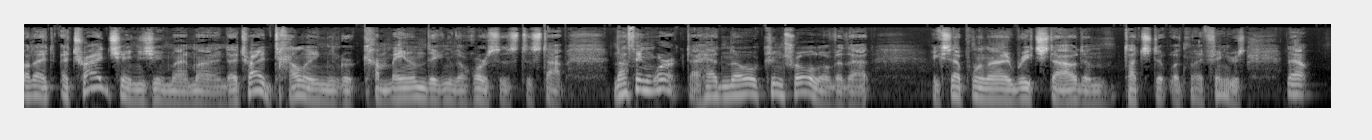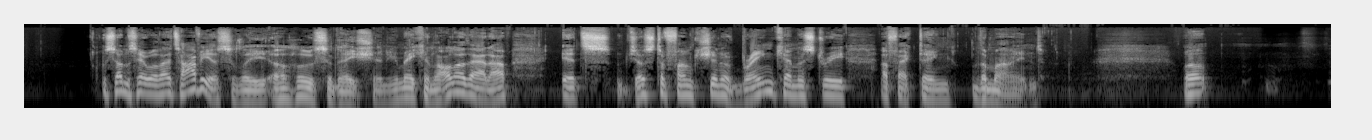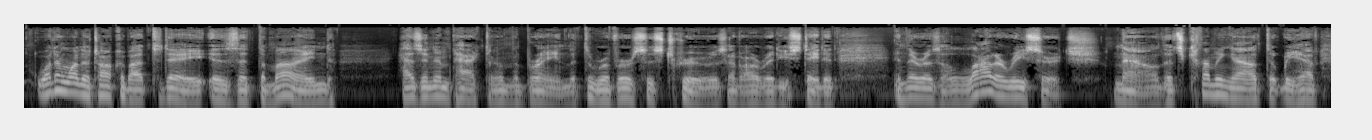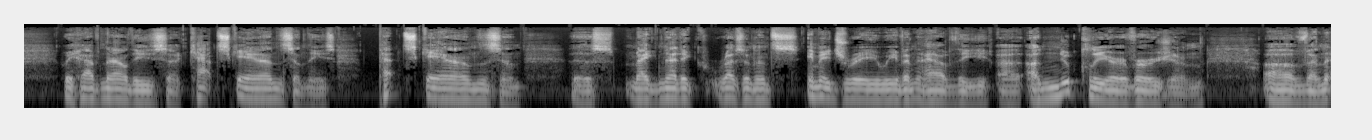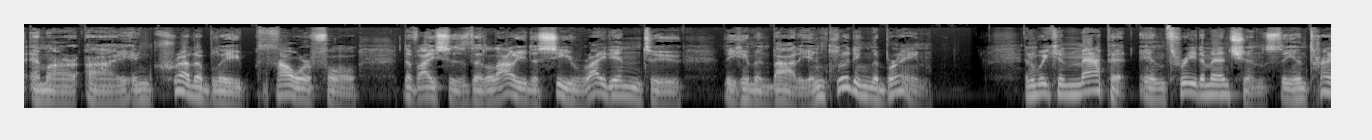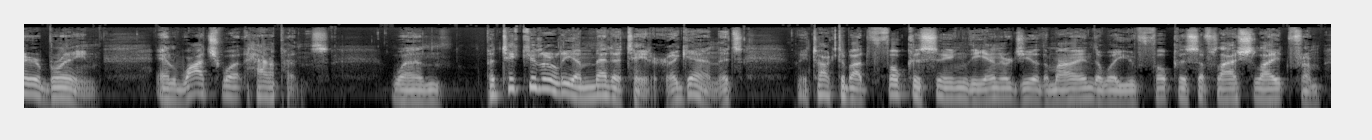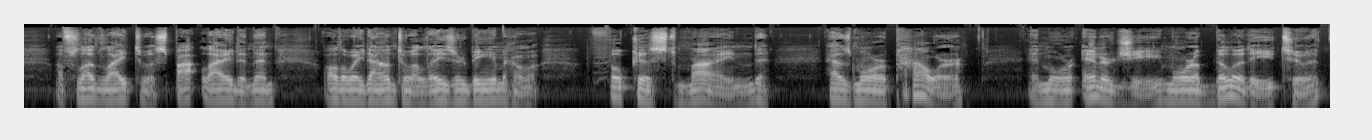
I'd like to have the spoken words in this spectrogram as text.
But I, I tried changing my mind. I tried telling or commanding the horses to stop. Nothing worked. I had no control over that, except when I reached out and touched it with my fingers. Now, some say, well, that's obviously a hallucination. You're making all of that up. It's just a function of brain chemistry affecting the mind. Well, what I want to talk about today is that the mind has an impact on the brain, that the reverse is true, as I've already stated. And there is a lot of research now that's coming out that we have, we have now these uh, CAT scans and these PET scans and this magnetic resonance imagery. We even have the uh, a nuclear version of an MRI, incredibly powerful devices that allow you to see right into the human body, including the brain. And we can map it in three dimensions, the entire brain, and watch what happens when, particularly a meditator, again, it's we talked about focusing the energy of the mind, the way you focus a flashlight from a floodlight to a spotlight and then all the way down to a laser beam, how a focused mind has more power and more energy, more ability to it,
